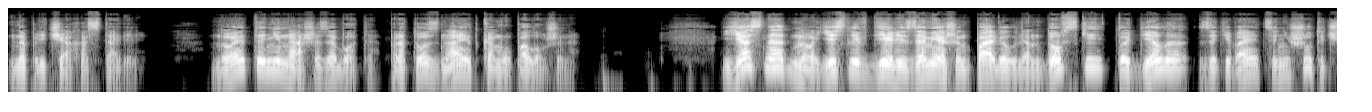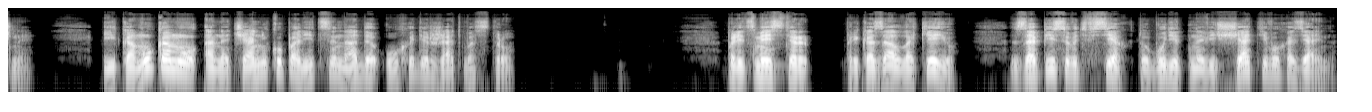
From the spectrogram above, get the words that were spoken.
на плечах оставили. Но это не наша забота, про то знают, кому положено». Ясно одно, если в деле замешан Павел Ляндовский, то дело затевается нешуточное. И кому-кому, а начальнику полиции надо ухо держать востро. Полицмейстер приказал лакею записывать всех, кто будет навещать его хозяина,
